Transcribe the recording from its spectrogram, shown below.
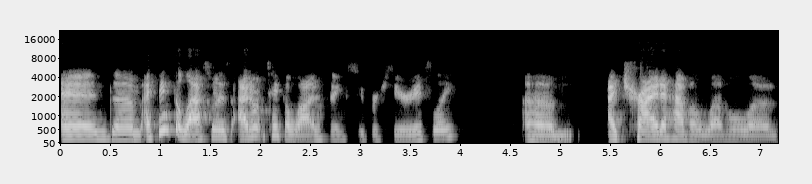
And um, I think the last one is I don't take a lot of things super seriously. Um, I try to have a level of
